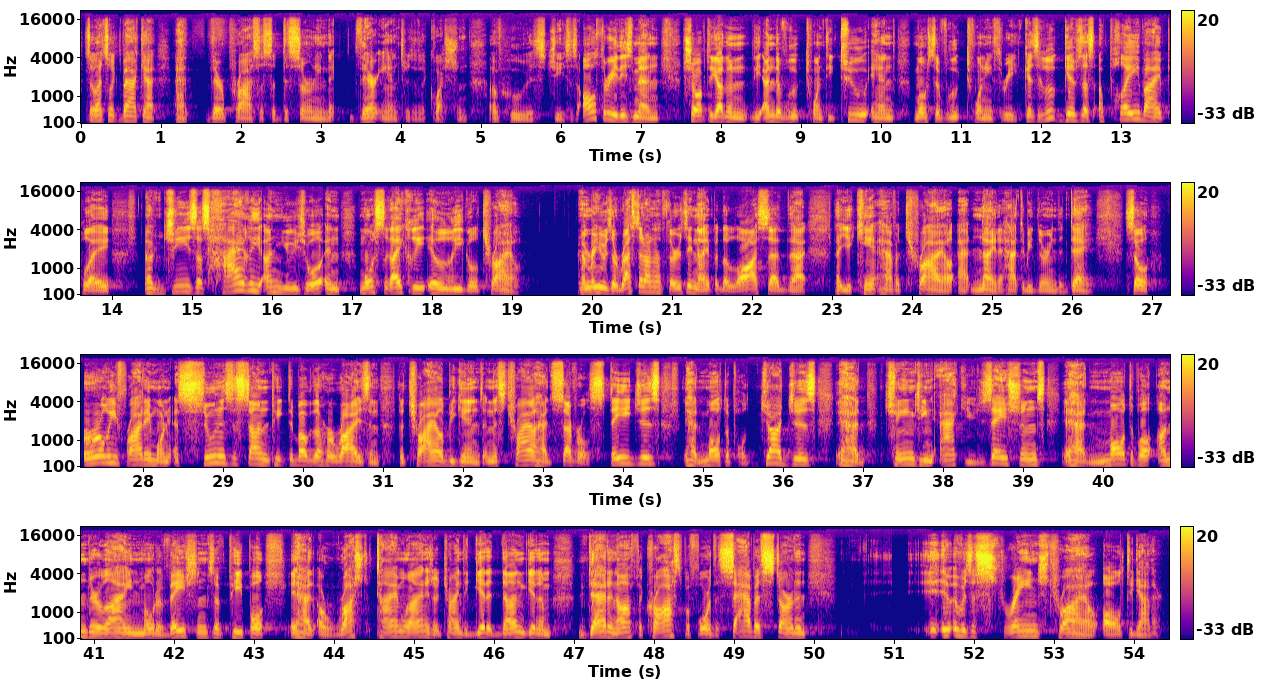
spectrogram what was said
So let's look back at, at their process of discerning the, their answer to the question of who is Jesus. All three of these men show up together in the end of Luke 22 and most of Luke 23, because Luke gives us a play by play of Jesus' highly unusual and most likely illegal trial. Remember, he was arrested on a Thursday night, but the law said that, that you can't have a trial at night. It had to be during the day. So early Friday morning, as soon as the sun peeked above the horizon, the trial begins. And this trial had several stages, it had multiple judges, it had changing accusations, it had multiple underlying motivations of people, it had a rushed timeline as they're trying to get it done, get him dead and off the cross before the Sabbath started. It, it was a strange trial altogether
